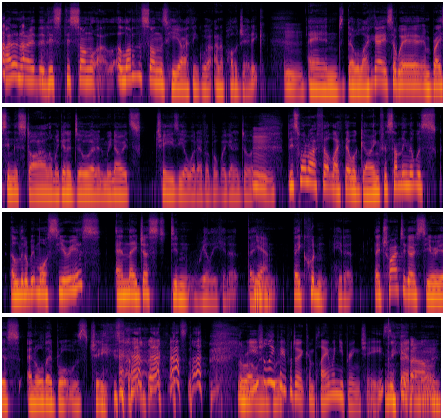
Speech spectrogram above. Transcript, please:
I don't know. This this song, a lot of the songs here, I think, were unapologetic, Mm. and they were like, okay, so we're embracing this style and we're going to do it, and we know it's cheesy or whatever, but we're going to do it. Mm. This one, I felt like they were going for something that was a little bit more serious, and they just didn't really hit it. They Yeah. didn't. They couldn't hit it. They tried to go serious, and all they brought was cheese. I don't know if that's the, the right Usually put it. people don't complain when you bring cheese. Yeah, but, um,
